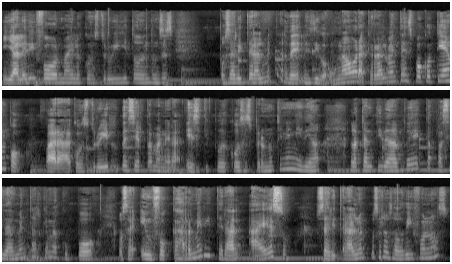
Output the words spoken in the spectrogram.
Y ya le di forma y lo construí y todo, entonces o sea, literal me tardé, les digo, una hora, que realmente es poco tiempo para construir de cierta manera ese tipo de cosas, pero no tienen idea la cantidad de capacidad mental que me ocupó, o sea, enfocarme literal a eso. O sea, literal me puse los audífonos,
